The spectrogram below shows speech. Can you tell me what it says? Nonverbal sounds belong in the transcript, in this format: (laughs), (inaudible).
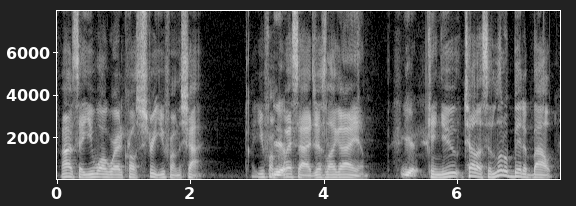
I'd say you walk right across the street, you from the shot. You from Yeah. the West Side, just like I am. Yeah. Can you tell us a little bit about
